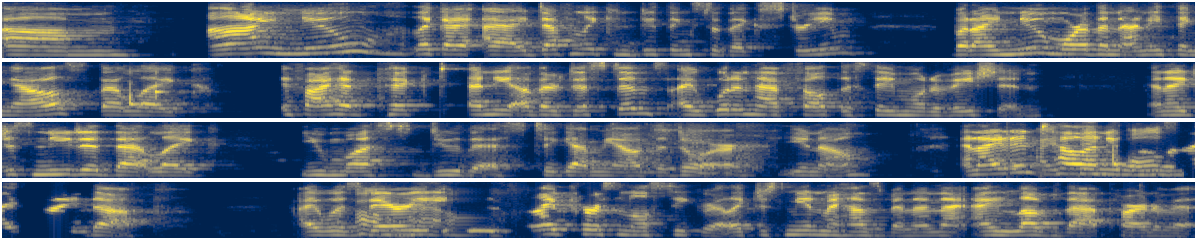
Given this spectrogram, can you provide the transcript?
um i knew like i i definitely can do things to the extreme but i knew more than anything else that like if I had picked any other distance, I wouldn't have felt the same motivation. And I just needed that, like, you must do this to get me out the door, you know? And I didn't tell I anyone also- when I signed up. I was oh, very, wow. was my personal secret, like just me and my husband. And I, I loved that part of it.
